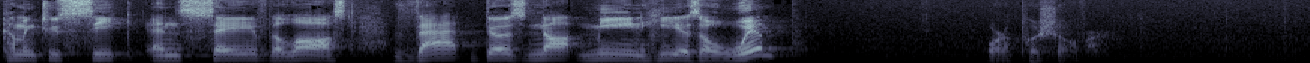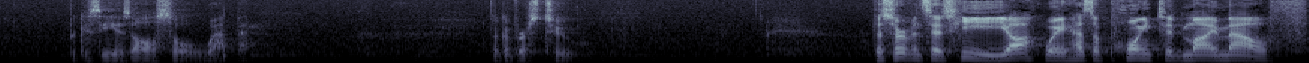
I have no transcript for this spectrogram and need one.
coming to seek and save the lost, that does not mean he is a wimp or a pushover. Because he is also a weapon. Look at verse 2. The servant says, He, Yahweh, has appointed my mouth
